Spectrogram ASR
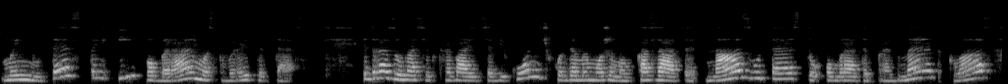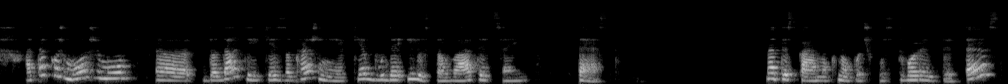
меню тести і обираємо створити тест. Відразу у нас відкривається віконечко, де ми можемо вказати назву тесту, обрати предмет, клас, а також можемо е, додати якесь зображення, яке буде ілюструвати цей тест. Натискаємо кнопочку Створити тест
